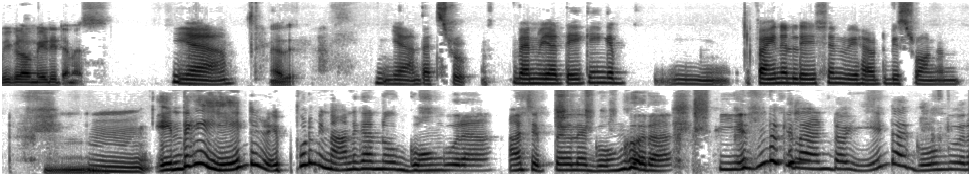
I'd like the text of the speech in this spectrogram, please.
we could have made it MS yeah అది. Yeah that's true when we are taking a final decision we have to be strong and ఎందుకు ఏంటి? ఎప్పుడు మీ నాన్నగారు నువ్వు గోంగూర? ఆ చెప్పేవులే గోంగూర. ఎందుకు ఇలా అంటావు? ఏంటి ఆ gongura?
